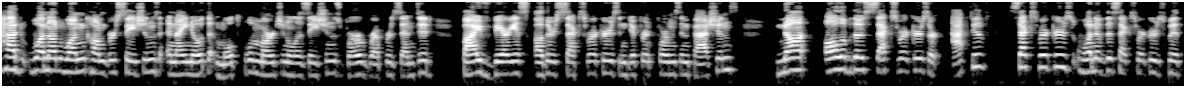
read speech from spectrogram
had one-on-one conversations, and I know that multiple marginalizations were represented by various other sex workers in different forms and fashions. Not all of those sex workers are active sex workers. One of the sex workers with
